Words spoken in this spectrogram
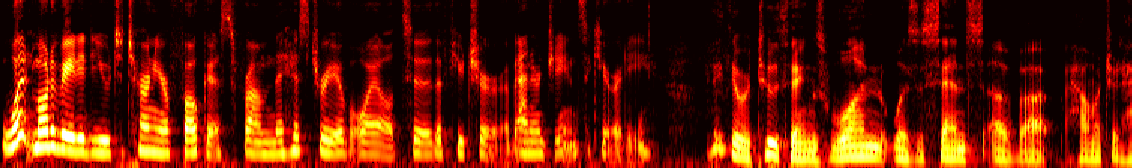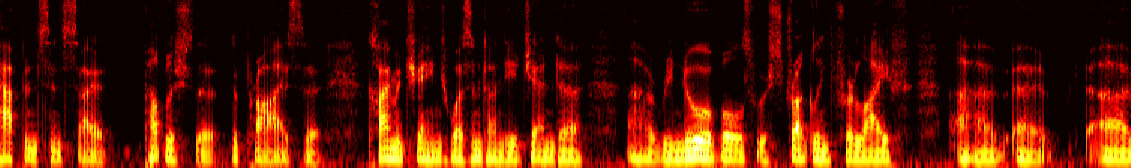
What motivated you to turn your focus from the history of oil to the future of energy and security? I think there were two things. One was a sense of uh, how much had happened since I published the, the prize. The climate change wasn't on the agenda. Uh, renewables were struggling for life. Uh, uh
